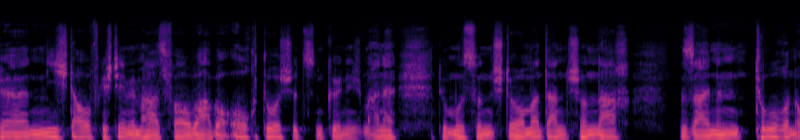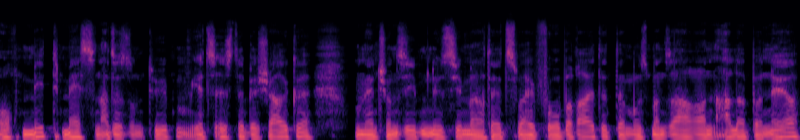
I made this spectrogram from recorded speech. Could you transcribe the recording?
äh, nicht aufgestiegen, im HSV war aber auch Torschützenkönig. Ich meine, du musst so einen Stürmer dann schon nach seinen Toren auch mitmessen, also so ein Typen. Jetzt ist er bei Schalke und hat schon sieben Nüsse gemacht, er hat zwei vorbereitet, da muss man sagen, la Bonheur.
